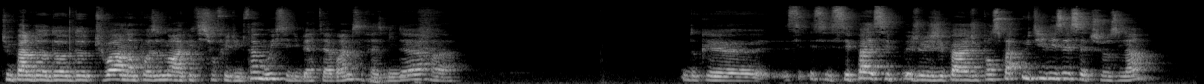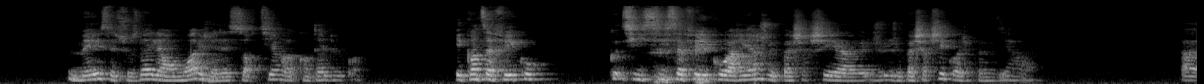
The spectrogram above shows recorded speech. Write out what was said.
tu me parles de, de, de- tu vois, un empoisonnement à répétition fait d'une femme, oui, c'est Liberté Abraham, c'est Fassbinder. euh. Donc, euh, c'est pas, j'ai pas, je pense pas utiliser cette chose-là, mais cette chose-là, elle est en moi et je la laisse sortir euh, quand elle veut, quoi. Et quand ça fait écho. Si, si ça fait écho à rien, je vais pas chercher, euh, je, je vais pas chercher, quoi. Je vais pas me dire, euh, ah,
